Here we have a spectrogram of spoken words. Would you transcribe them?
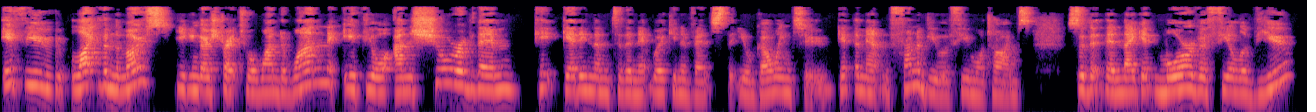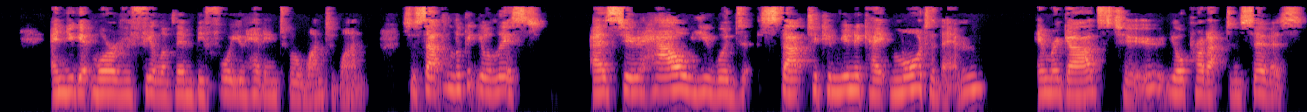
if you like them the most, you can go straight to a one to one. If you're unsure of them, keep getting them to the networking events that you're going to. Get them out in front of you a few more times so that then they get more of a feel of you and you get more of a feel of them before you head into a one to one. So start to look at your list as to how you would start to communicate more to them in regards to your product and service.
